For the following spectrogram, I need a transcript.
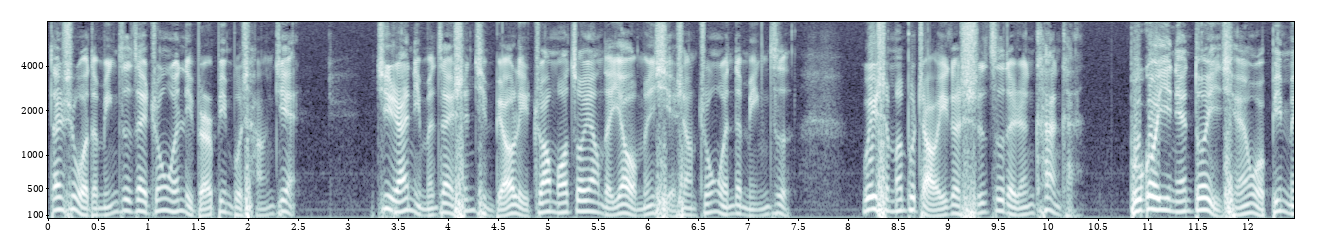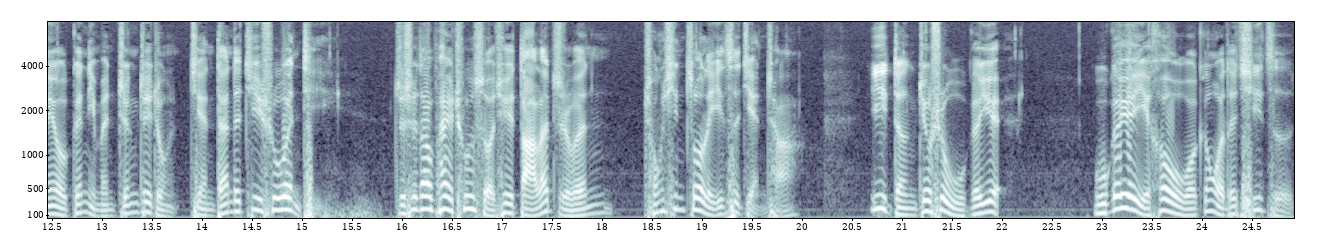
但是我的名字在中文里边并不常见。既然你们在申请表里装模作样的要我们写上中文的名字，为什么不找一个识字的人看看？不过一年多以前，我并没有跟你们争这种简单的技术问题，只是到派出所去打了指纹，重新做了一次检查，一等就是五个月。五个月以后，我跟我的妻子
